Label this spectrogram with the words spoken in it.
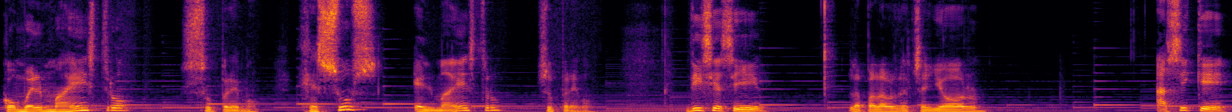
como el Maestro Supremo. Jesús, el Maestro Supremo. Dice así la palabra del Señor. Así que,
